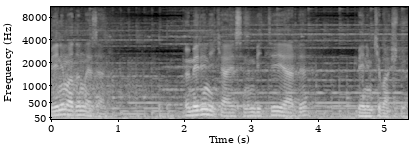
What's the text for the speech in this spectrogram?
Benim adım Ezel. Ömer'in hikayesinin bittiği yerde benimki başlıyor.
